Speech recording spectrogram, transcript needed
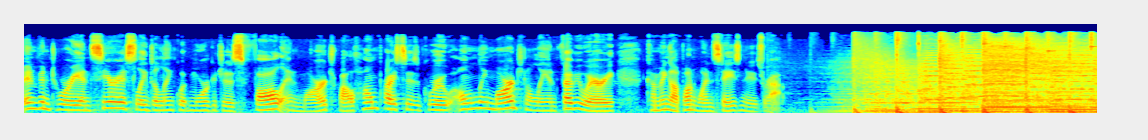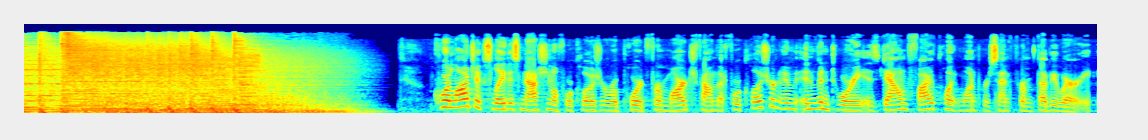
inventory and seriously delinquent mortgages fall in March, while home prices grew only marginally in February, coming up on Wednesday's News Wrap. CoreLogic's latest national foreclosure report for March found that foreclosure inventory is down 5.1% from February.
